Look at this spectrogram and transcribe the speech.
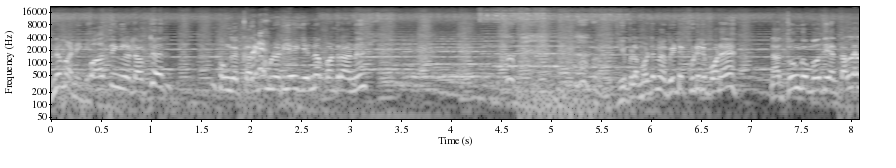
என்னம்மா நீங்க? பாத்தீங்களா டாக்டர்? உங்க கண்ணு முன்னாடியே என்ன பண்றான்னு? இவள மட்டும் நான் வீட்டுக்கு கூட்டிட்டு போனேன். நான் தூங்கும் போது என் தள்ள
